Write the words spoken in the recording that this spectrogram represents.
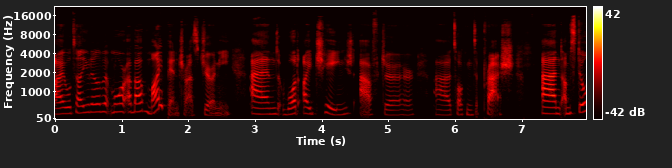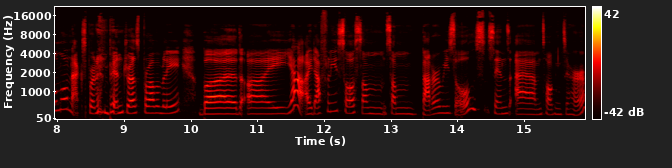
I will tell you a little bit more about my Pinterest journey and what I changed after uh, talking to Presh and I'm still not an expert in Pinterest probably, but I yeah, I definitely saw some some better results since I'm talking to her.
